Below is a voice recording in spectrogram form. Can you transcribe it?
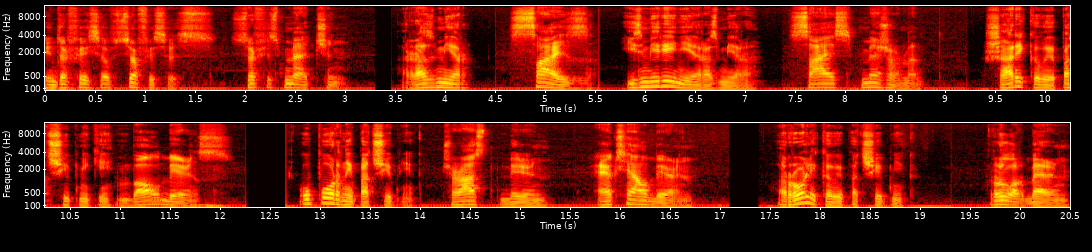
Interface of surfaces. Surface matching. Размер. Size. Измерение размера. Size measurement. Шариковые подшипники. Ball bearings. Упорный подшипник. Thrust bearing. Axial bearing. Роликовый подшипник. Ruler bearing.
